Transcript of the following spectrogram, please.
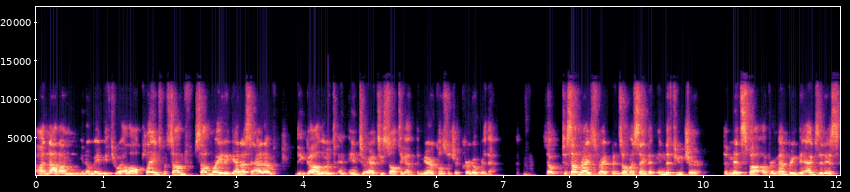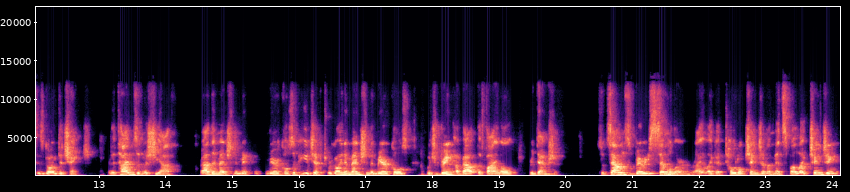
uh, not on, you know, maybe through El planes, but some, some way to get us out of the Galut and into Eretz Yisrael together, the miracles which occurred over there. So to summarize, right, Ben Zoma is saying that in the future, the mitzvah of remembering the Exodus is going to change. In the times of Mashiach, rather than mention the miracles of Egypt, we're going to mention the miracles which bring about the final redemption. So it sounds very similar, right? Like a total change of a mitzvah, like changing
